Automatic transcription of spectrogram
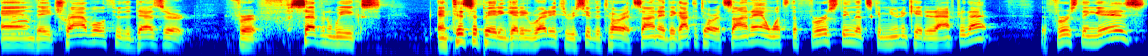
and ah. they travel through the desert for seven weeks, anticipating getting ready to receive the Torah at Sinai. They got the Torah at Sinai, and what's the first thing that's communicated after that? The first thing is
